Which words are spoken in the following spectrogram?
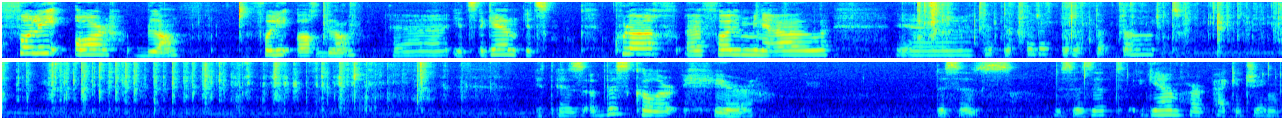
Folie or Blanc. Folie or Blanc. Uh, it's again it's couleur uh, folle uh, is this color here. This is this is it. Again her packaging.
